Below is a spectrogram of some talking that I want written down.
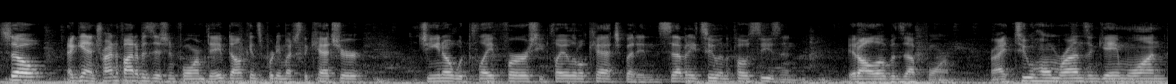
so again, trying to find a position for him. Dave Duncan's pretty much the catcher. Gino would play first. He'd play a little catch, but in 72 in the postseason, it all opens up for him. Right, two home runs in Game One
